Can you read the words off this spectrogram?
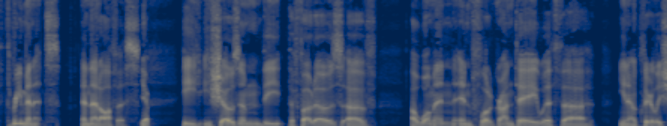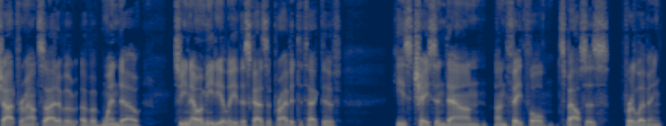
three minutes in that office. Yep. He he shows him the the photos of a woman in flagrante with uh, you know clearly shot from outside of a of a window. So you know immediately this guy's a private detective. He's chasing down unfaithful spouses for a living.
